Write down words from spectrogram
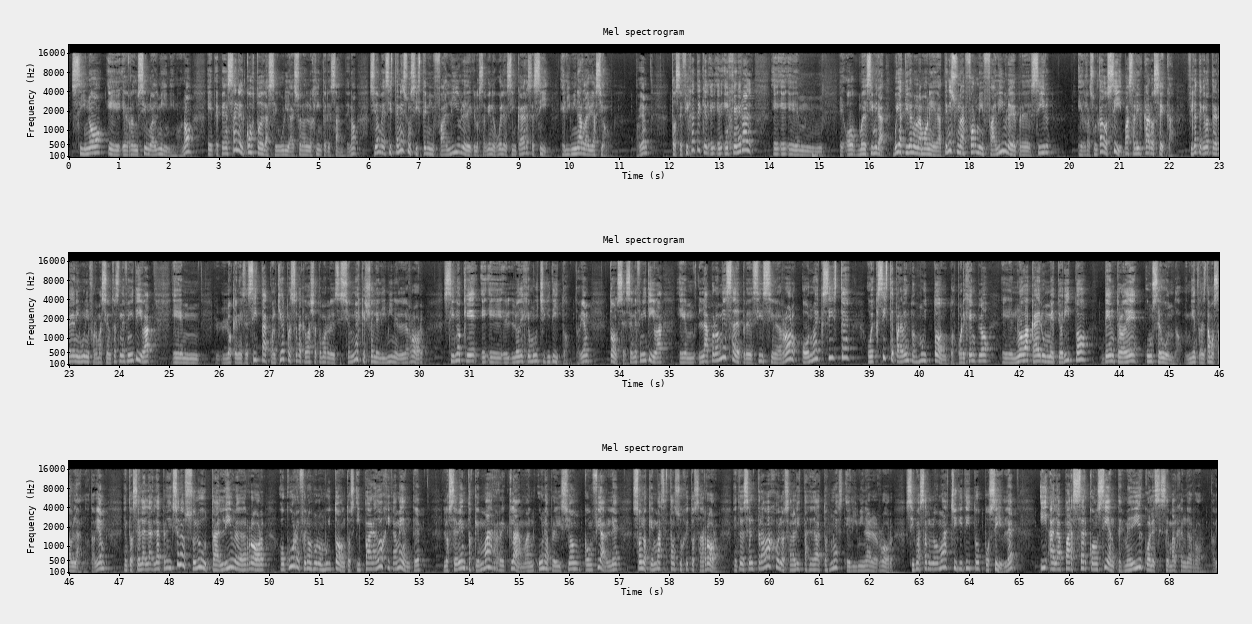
sino eh, eh, reducirlo al mínimo. ¿no? Eh, pensá en el costo de la seguridad, es una analogía interesante. ¿no? Si vos me decís, ¿tenés un sistema infalible de que los aviones vuelen sin caerse? Sí, eliminar la aviación. ¿Está bien? Entonces, fíjate que en, general, em, o me decís, mira, voy a tirar una moneda, ¿tenés una forma infalible de predecir el resultado? Sí, va a salir caro seca Fíjate que no te agrega ninguna información. Entonces, en definitiva, em, lo que necesita cualquier persona que vaya a tomar la decisión no es que yo le elimine el error, sino que eh, eh, lo deje muy chiquitito. ¿Está bien? Entonces, en definitiva, em, la promesa de predecir sin error o no existe o existe para eventos muy tontos. Por ejemplo, eh, no va a caer un meteorito dentro de un segundo, mientras estamos hablando. ¿Está bien? Entonces, la, predicción absoluta, libre de error, ocurre en fenómenos muy tontos y paradójicamente los eventos que más reclaman una predicción confiable son los que más están sujetos a error. Entonces el trabajo de los analistas de datos no es eliminar error, sino hacerlo lo más chiquitito posible y a la par ser conscientes, medir cuál es ese margen de error. ¿Está?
